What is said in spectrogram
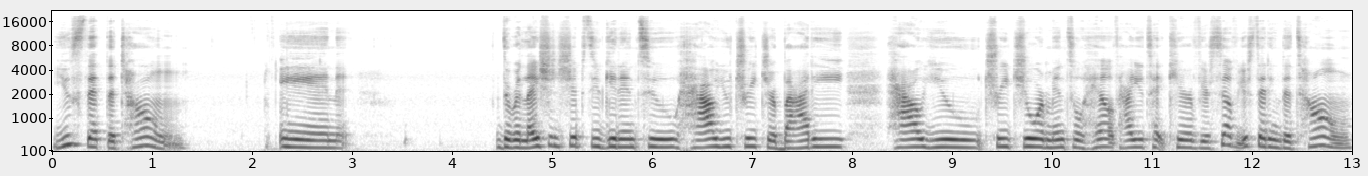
You set the tone. in the relationships you get into, how you treat your body, how you treat your mental health, how you take care of yourself. You're setting the tone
